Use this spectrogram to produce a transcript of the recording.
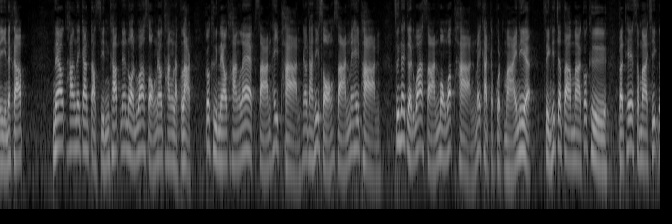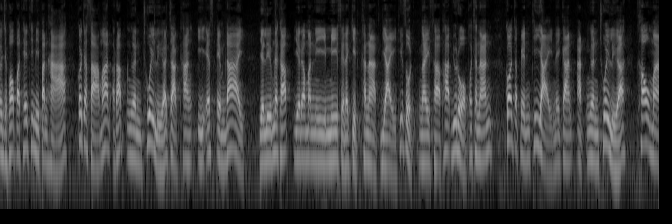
นีนะครับ แนวทางในการตัดสินครับแน่นอนว่า 2 แนวทางหลักๆ ก็คือแนวทางแรกศาลให้ผ่าน แนวทางที่ 2ศาลไม่ให้ผ่าน ซึ่งถ้าเกิดว่าศาลมองว่าผ่านไม่ขัดกับกฎหมายเนี่ยสิ่งที่จะตามมาก็คือประเทศสมาชิกโดยเฉพาะประเทศที่มีปัญหา ก็จะสามารถรับเงินช่วยเหลือจากทาง ESM ได้ อย่าลืมนะครับ เยอรมนีมีเศรษฐกิจขนาดใหญ่ที่สุดในสหภาพยุโรป เพราะฉะนั้นก็จะเป็นพี่ใหญ่ในการอัดเงินช่วยเหลือเข้ามา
